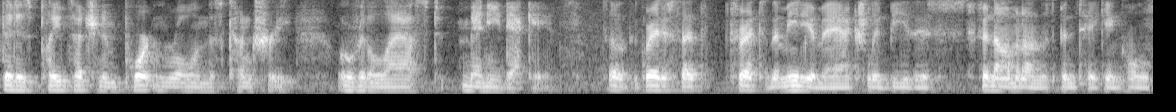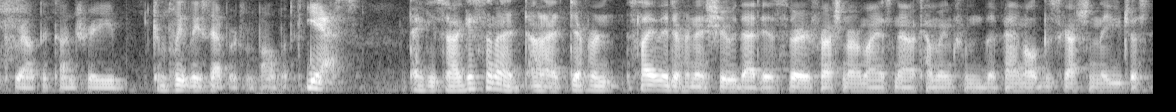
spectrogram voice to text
that has played such an important role in this country over the last many decades. So the greatest threat, threat to the media may actually be this phenomenon that's been taking hold throughout the country, completely separate from politics. Yes. Thank you. So I guess on a, on a different, slightly different issue that is very fresh in our minds now, coming from the panel discussion that you just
